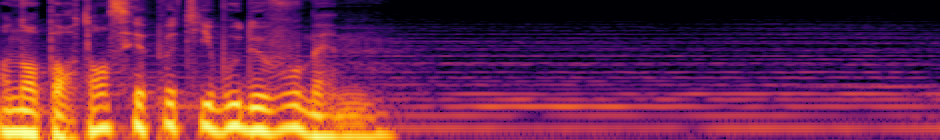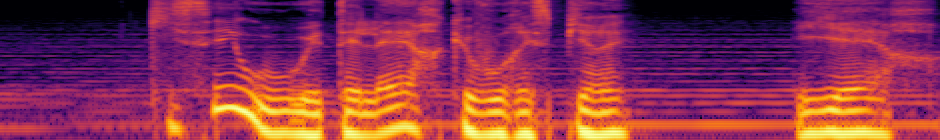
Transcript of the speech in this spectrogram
en emportant ces petits bouts de vous-même. Qui sait où était l'air que vous respirez hier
